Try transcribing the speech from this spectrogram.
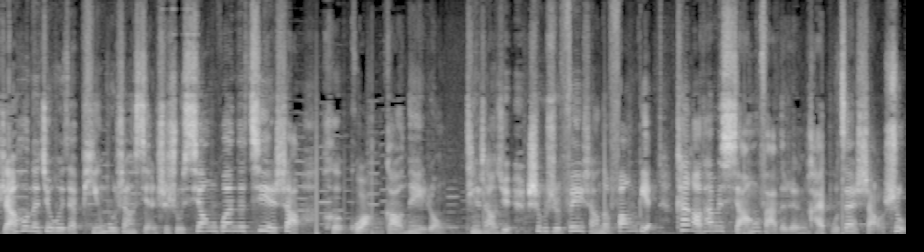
然后呢就会在屏幕上显示出相关的介绍和广告内容。听上去是不是非常的方便？看好他们想法的人还不在少数。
